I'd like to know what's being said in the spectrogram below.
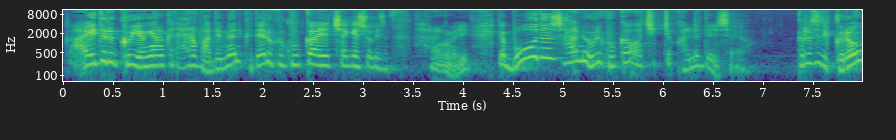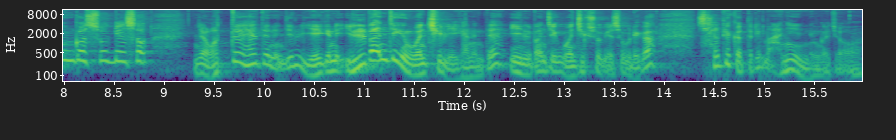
그 아이들은 그 영향을 그대로 받으면 그대로 그 국가의 체계 속에서 살아가는 거지. 그러니까 모든 삶이 우리 국가와 직접 관련되어 있어요. 그래서 그런 것 속에서 이제 어떠해야 되는지를 얘기하는 일반적인 원칙을 얘기하는데 이 일반적인 원칙 속에서 우리가 살필 것들이 많이 있는 거죠.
